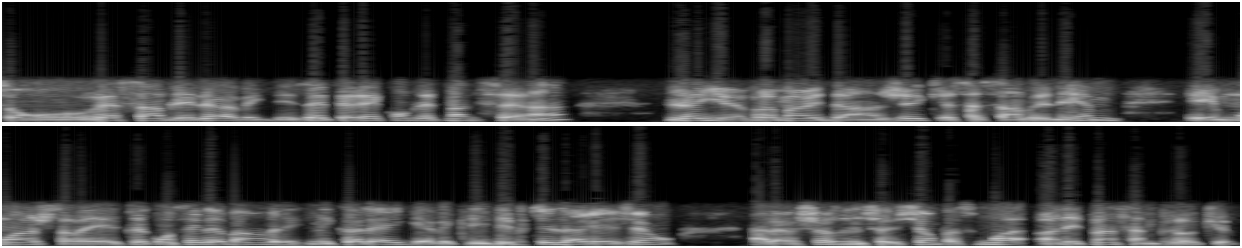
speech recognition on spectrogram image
sont rassemblés là avec des intérêts complètement différents. Là, il y a vraiment un danger que ça s'envenime. Et moi, je travaille avec le conseil de bande, avec mes collègues, avec les députés de la région, à la recherche d'une solution, parce que moi, honnêtement, ça me préoccupe.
